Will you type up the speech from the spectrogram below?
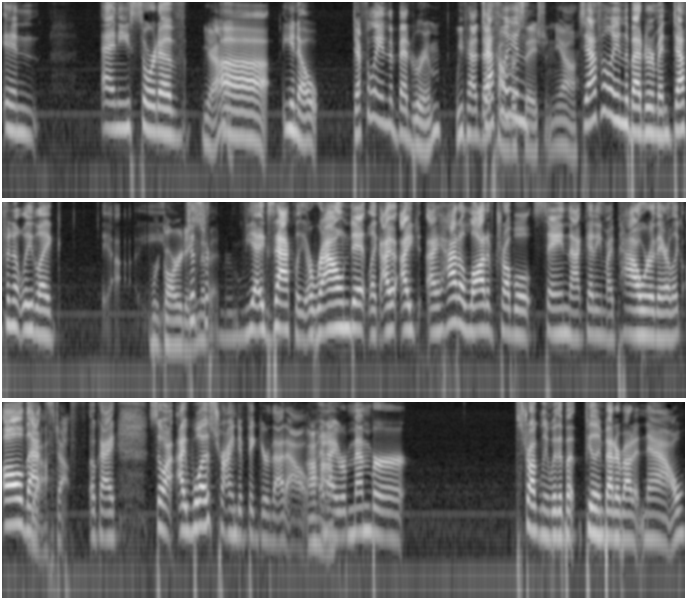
in any sort of, yeah. uh, you know, definitely in the bedroom. We've had that definitely in- conversation. yeah. definitely in the bedroom and definitely like Regarding just the bedroom. yeah exactly around it like I, I i had a lot of trouble saying that getting my power there like all that Yeah. stuff okay so I, I was trying to figure that out Uh-huh. and i remember struggling with it but feeling better about it now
